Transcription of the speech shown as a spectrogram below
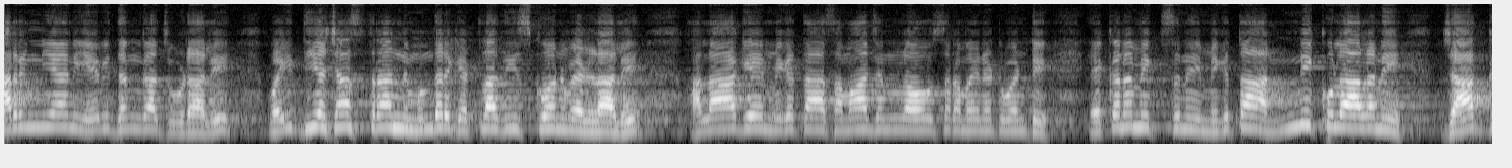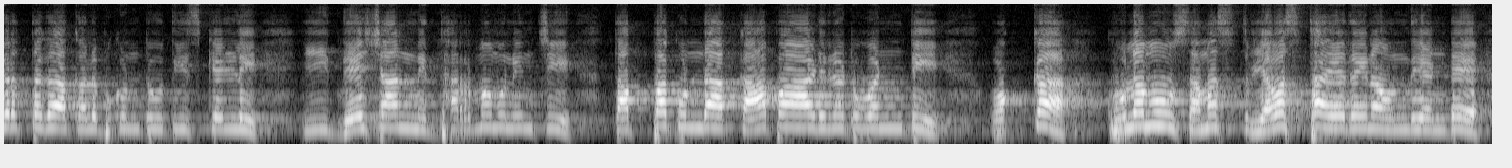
ఆరణ్యాన్ని ఏ విధంగా చూడాలి వైద్య శాస్త్రాన్ని ముందరికి ఎట్లా తీసుకొని వెళ్ళాలి అలాగే మిగతా సమాజంలో అవసరమైనటువంటి ఎకనమిక్స్ని మిగతా అన్ని కులాలని జాగ్రత్తగా కలుపుకుంటూ తీసుకెళ్ళి ఈ దేశాన్ని ధర్మము నుంచి తప్పకుండా కాపాడినటువంటి ఒక్క కులము సమస్త వ్యవస్థ ఏదైనా ఉంది అంటే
